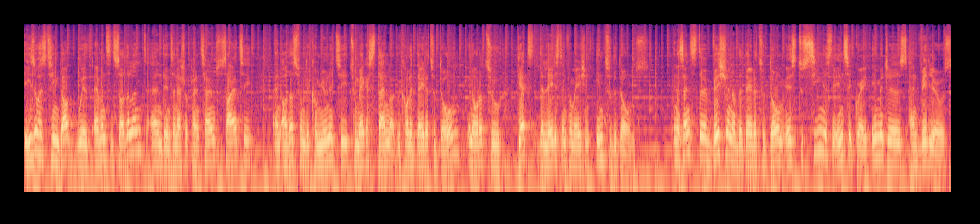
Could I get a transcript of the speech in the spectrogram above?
ESO has teamed up with Evans and Sutherland and the International Planetarium Society and others from the community to make a standard. We call it Data to Dome in order to get the latest information into the domes. In a sense, the vision of the Data to Dome is to seamlessly integrate images and videos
